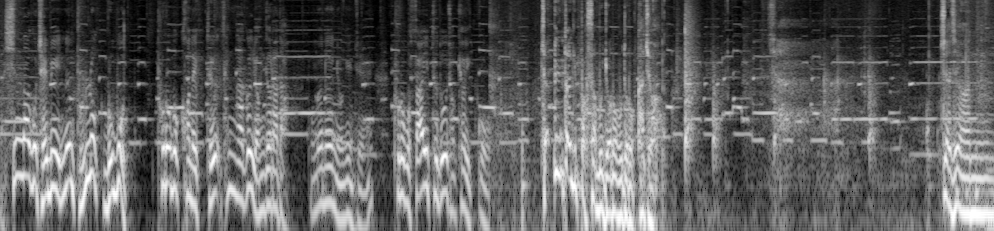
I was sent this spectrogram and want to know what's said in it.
자, 신나고 재미있는 블록 로봇 프로보 커넥트 생각을 연결하다. 보면은 여기 이제 프로보 사이트도 적혀 있고. 자, 1단계 박스 한번 열어보도록 하죠. 짜잔.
